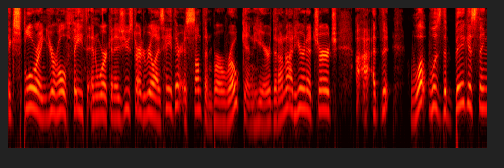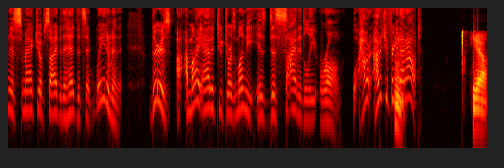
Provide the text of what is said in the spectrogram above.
exploring your whole faith and work, and as you started to realize, hey, there is something broken here that I'm not hearing at church, I, I, the, what was the biggest thing that smacked you upside of the head that said, wait a minute, there is uh, my attitude towards Monday is decidedly wrong. Well, how how did you figure hmm. that out? Yeah,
